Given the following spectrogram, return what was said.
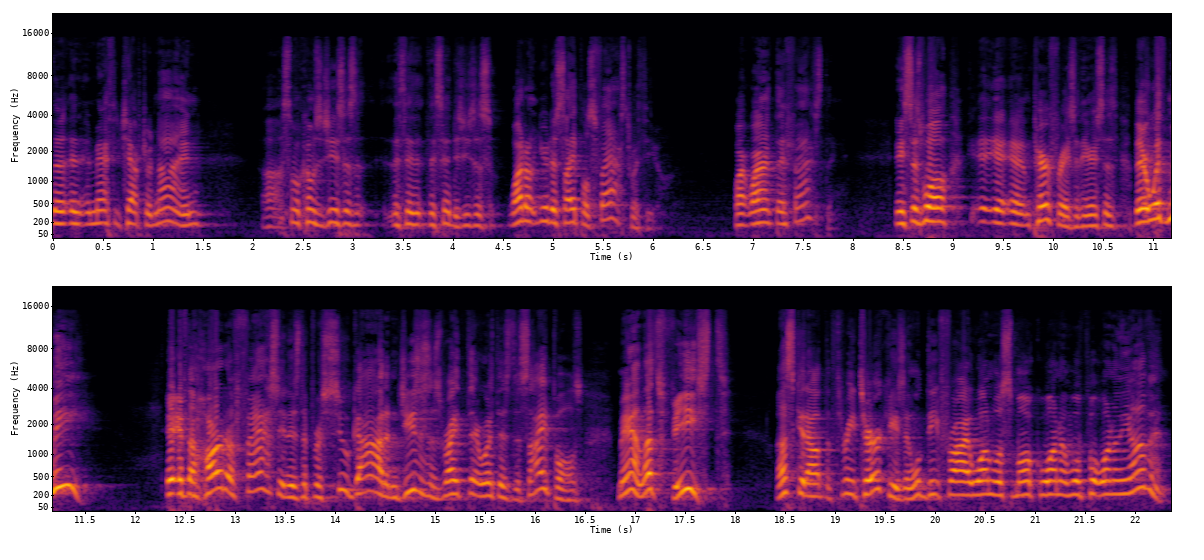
in Matthew chapter 9, uh, someone comes to Jesus, they say, they say to Jesus, Why don't your disciples fast with you? Why, why aren't they fasting? And he says, Well, I'm paraphrasing here, he says, They're with me. If the heart of fasting is to pursue God and Jesus is right there with his disciples, man, let's feast. Let's get out the three turkeys and we'll deep fry one, we'll smoke one, and we'll put one in the oven.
